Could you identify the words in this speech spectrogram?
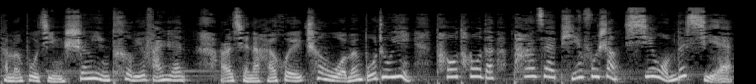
它们不仅声音特别烦人，而且呢还会趁我们不注意，偷偷的趴在皮肤上吸我们的血，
